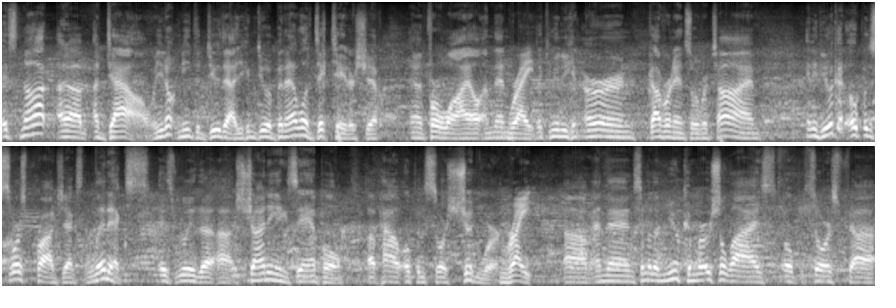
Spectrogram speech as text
it's not a, a DAO. You don't need to do that. You can do a vanilla dictatorship uh, for a while, and then right. the community can earn governance over time. And if you look at open source projects, Linux is really the uh, shining example of how open source should work. Right. Um, and then some of the new commercialized open source uh,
